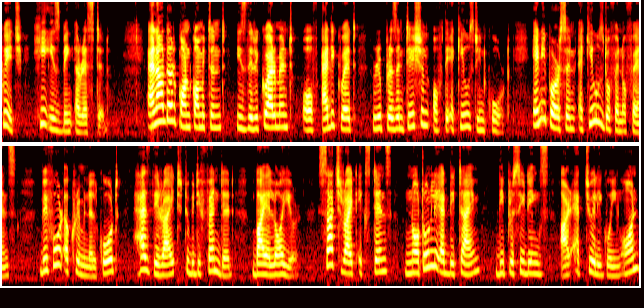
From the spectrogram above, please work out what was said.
which he is being arrested. Another concomitant is the requirement of adequate representation of the accused in court. Any person accused of an offence before a criminal court has the right to be defended by a lawyer. Such right extends not only at the time the proceedings are actually going on,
